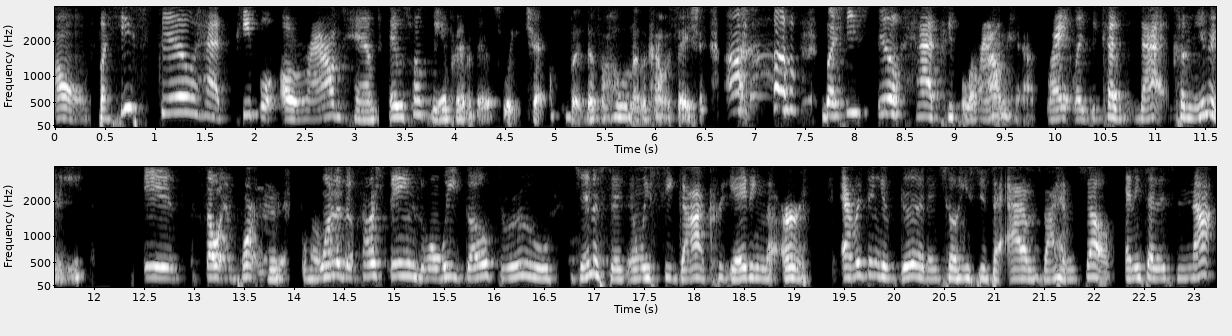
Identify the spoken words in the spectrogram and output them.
own, but he still had people around him. They were supposed to be in prayer, but they were asleep, chill. But that's a whole nother conversation. Um, but he still had people around him, right? Like, because that community is so important. One of the first things when we go through Genesis and we see God creating the earth, everything is good until he sees the Adam's by himself. And he said it's not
